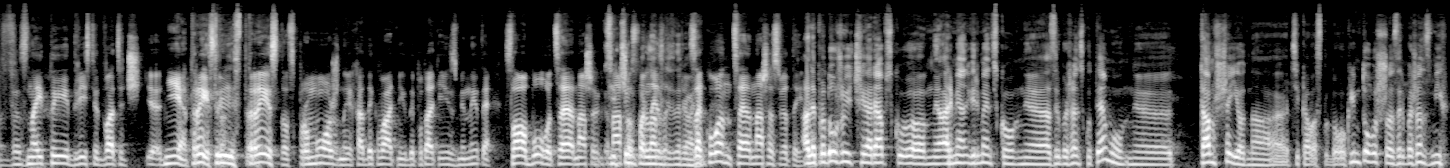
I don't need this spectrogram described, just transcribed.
знайти 220, ч- е, ні, 300, 300. 300 спроможних, адекватних депутатів її змінити. Слава Богу, це наш, Ці наш цьому основний парламенті нереально. закон, це наша святиня. Але продовжуючи арабську е, армян вірменську е, азербайджанську тему, е, там ще є одна цікава складова. Окрім того, що Азербайджан зміг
